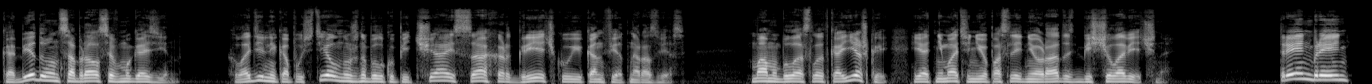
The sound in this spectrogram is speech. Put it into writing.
К обеду он собрался в магазин. Холодильник опустел, нужно было купить чай, сахар, гречку и конфет на развес. Мама была сладкоежкой, и отнимать у нее последнюю радость бесчеловечно. Трень-брень,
